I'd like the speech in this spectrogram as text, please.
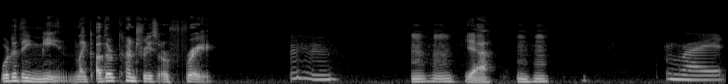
what do they mean? Like other countries are free. Mm Mhm. Mm-hmm. Yeah. Mm-hmm. Right.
